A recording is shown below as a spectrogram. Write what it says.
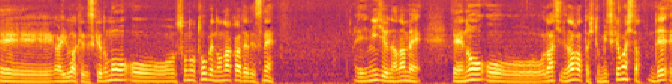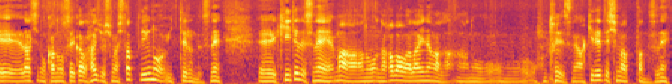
えー、がいるわけですけどもその答弁の中でですね27名の拉致でなかった人を見つけました。で、え拉致の可能性から排除しましたっていうのを言ってるんですね。えー、聞いてですね、まあ、あの半ば笑いながらあの本当にですね呆れてしまったんですね、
